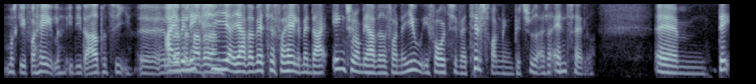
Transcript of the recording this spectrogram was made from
måske forhale i dit eget parti. Øh, eller Ej, jeg vil ikke sige, at jeg har været med til at forhandle, men der er ingen tvivl om, jeg har været for naiv i forhold til, hvad tilstrømningen betyder, altså antallet. Øhm, det,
